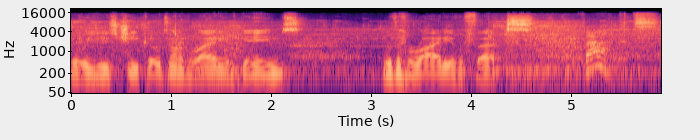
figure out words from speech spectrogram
Where we use cheat codes on a variety of games with a variety of effects. Facts.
